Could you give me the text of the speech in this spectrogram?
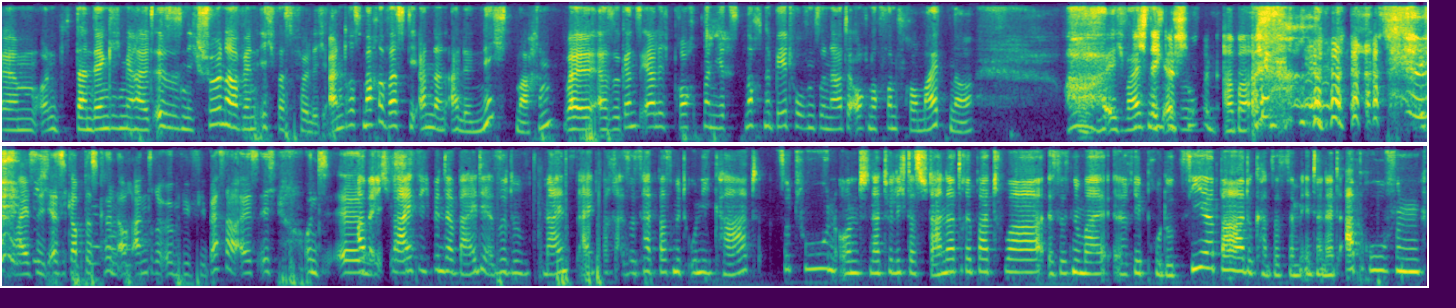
Ähm, und dann denke ich mir halt, ist es nicht schöner, wenn ich was völlig anderes mache, was die anderen alle nicht machen? Weil, also ganz ehrlich, braucht man jetzt noch eine Beethoven-Sonate auch noch von Frau Meitner. Oh, ich weiß ich nicht. Denke also, schon, aber ich weiß nicht. Also ich glaube, das können auch andere irgendwie viel besser als ich. Und, ähm, aber ich weiß, ich bin dabei dir. Also du meinst einfach, also es hat was mit Unikat zu tun und natürlich das Standardrepertoire. Es ist nun mal äh, reproduzierbar. Du kannst das im Internet abrufen.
